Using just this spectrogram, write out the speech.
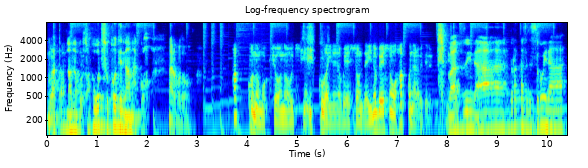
また7個、そこそこで7個。なるほど。8個の目標のうちの1個がイノベーションで、イノベーションを8個並べてる。まずいなぁ。ドラッカー先生すごいな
